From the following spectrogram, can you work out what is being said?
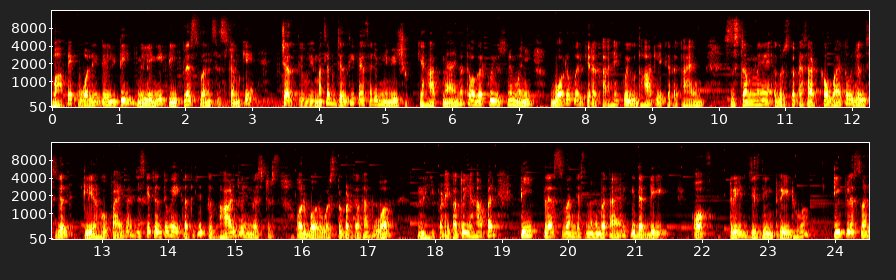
वहाँ पे एक वॉलिटिलिटी मिलेंगी टी प्लस वन सिस्टम के चलते हुए मतलब जल्दी पैसा जब निवेशक के हाथ में आएगा तो अगर कोई उसने मनी बोरो करके रखा है, कोई उधार लेकर रखा है सिस्टम में अगर उसका पैसा अटका हुआ है तो वो जल्द से जल्द क्लियर हो पाएगा, जिसके चलते हुए एक अतिरिक्त भार जो इन्वेस्टर्स और बोरोवर्स पे पड़ता था, वो अब नहीं पड़ेगा। तो यहाँ पर टी प्लस वन जैसे मैंने बताया कि द डे ऑफ़ ट्रेड जिस दिन ट्रेड हुआ T plus one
